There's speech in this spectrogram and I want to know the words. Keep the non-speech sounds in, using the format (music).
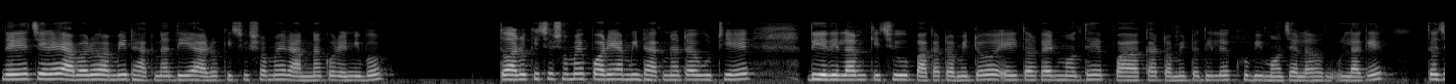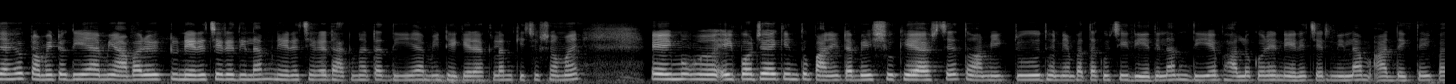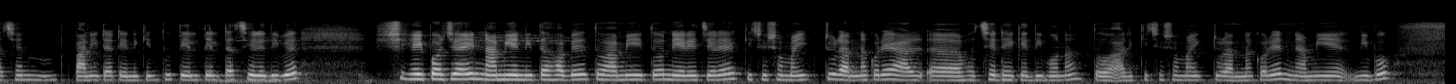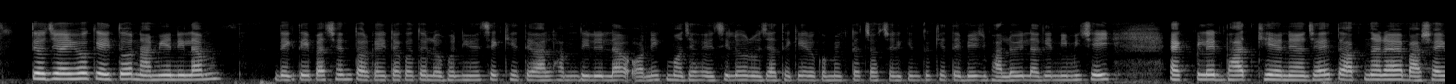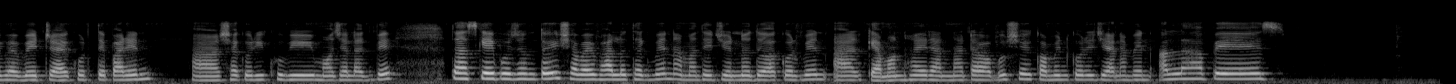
নেড়ে চেড়ে আবারও আমি ঢাকনা দিয়ে আরও কিছু সময় রান্না করে নিব। তো আরও কিছু সময় পরে আমি ঢাকনাটা উঠিয়ে দিয়ে দিলাম কিছু পাকা টমেটো। এই তরকারির মধ্যে পাকা টমেটো দিলে খুবই মজা লাগে। তো যাই হোক, টমেটো দিয়ে আমি আবারও একটু নেড়ে চেড়ে দিলাম। নেড়ে চেড়ে ঢাকনাটা দিয়ে আমি ঢেকে রাখলাম কিছু সময়। এই এই পর্যায়ে কিন্তু পানিটা বেশ শুকিয়ে আসছে, তো আমি একটু ধনিয়া পাতা কুচি দিয়ে দিলাম। দিয়ে ভালো করে নেড়ে চেড়ে নিলাম। আর দেখতেই পাচ্ছেন, পানিটা টেনে কিন্তু তেল তেলটা ছেড়ে দিবে। সেই পর্যায়ে নামিয়ে নিতে হবে। তো আমি তো নেড়ে চেড়ে কিছু সময় একটু রান্না করে আর হচ্ছে ঢেকে দিব না। তো আর কিছু সময় একটু রান্না করে নামিয়ে নিব। তো যাই হোক, এই তো নামিয়ে নিলাম। দেখতেই পাচ্ছেন, তরকারিটা কত লোভনীয় হয়েছে। খেতে আলহামদুলিল্লাহ অনেক মজা হয়েছিল। রোজা থেকে এরকম একটা চচ্চড়ি কিন্তু খেতে বেশ ভালোই লাগে। নিমিষেই এক প্লেট ভাত খেয়ে নেওয়া যায়। তো আপনারা বাসায় ভাবে ট্রাই করতে পারেন। আশা করি খুবই মজা লাগবে। তো আজকে এই পর্যন্তই। সবাই ভালো থাকবেন, আমাদের জন্য দোয়া করবেন। আর কেমন হয় রান্নাটা অবশ্যই কমেন্ট করে জানাবেন। আল্লাহ হাফেজ।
